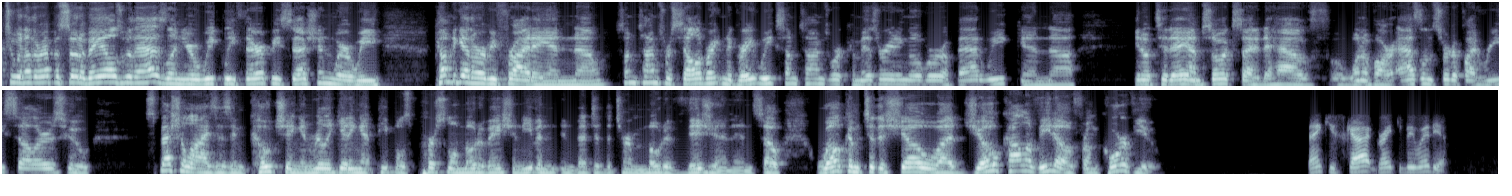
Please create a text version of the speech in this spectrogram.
back to another episode of Ales with Aslan, your weekly therapy session where we come together every Friday. And uh, sometimes we're celebrating a great week, sometimes we're commiserating over a bad week. And, uh, you know, today I'm so excited to have one of our Aslan certified resellers who specializes in coaching and really getting at people's personal motivation, even invented the term motivision. And so, welcome to the show, uh, Joe Colavito from CoreView. Thank you, Scott. Great to be with you.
